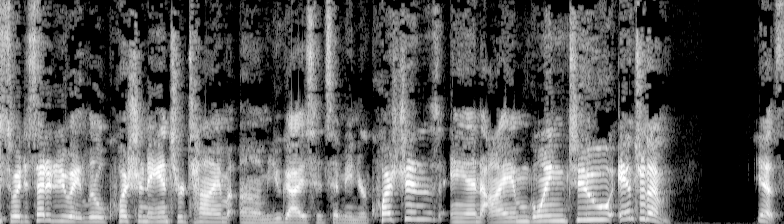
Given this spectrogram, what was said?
So I decided to do a little question and answer time. Um, you guys had sent me in your questions, and I am going to answer them. Yes.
